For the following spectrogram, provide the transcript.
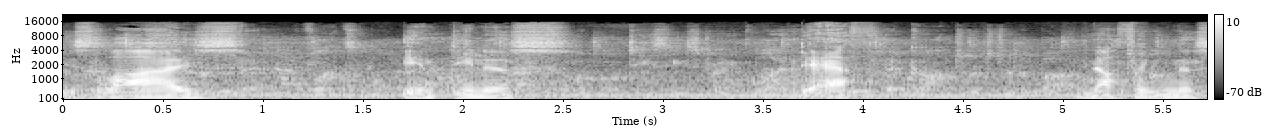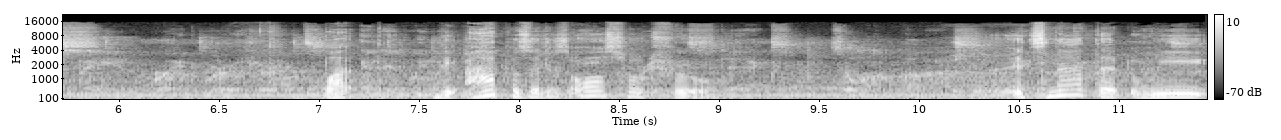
is lies, emptiness, death, nothingness. But the opposite is also true. It's not that we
